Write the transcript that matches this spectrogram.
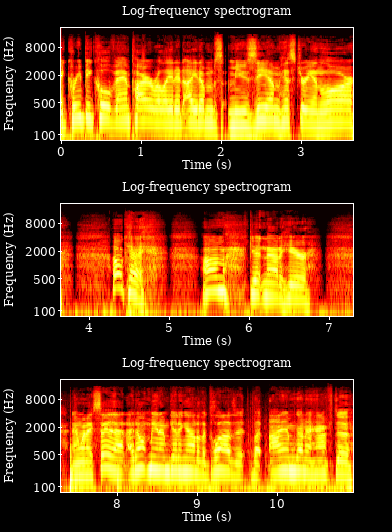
a creepy cool vampire related items museum history and lore. Okay, I'm getting out of here. And when I say that, I don't mean I'm getting out of the closet, but I am going to have to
